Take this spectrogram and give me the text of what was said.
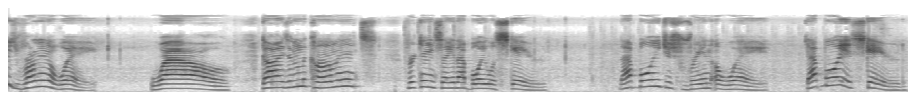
Running away. Wow. Guys, in the comments, freaking say that boy was scared. That boy just ran away. That boy is scared.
